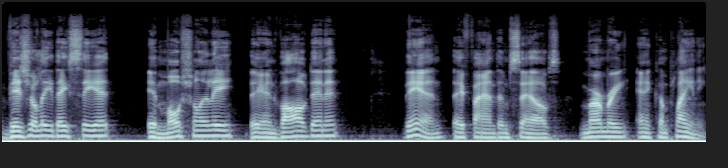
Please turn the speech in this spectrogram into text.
visually they see it, emotionally they're involved in it, then they find themselves murmuring and complaining.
